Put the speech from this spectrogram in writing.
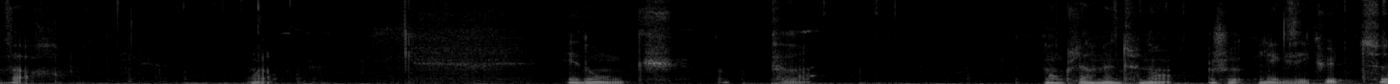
var. Voilà. Et donc, donc là maintenant, je l'exécute,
